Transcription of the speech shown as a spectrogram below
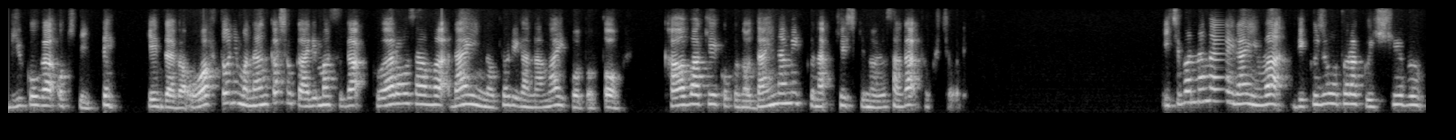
流行が起きていて、現在はオアフ島にも何箇所かありますが、クアローさんはラインの距離が長いことと、カーバー渓谷のダイナミックな景色の良さが特徴です。一番長いラインは陸上トラック一周分、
